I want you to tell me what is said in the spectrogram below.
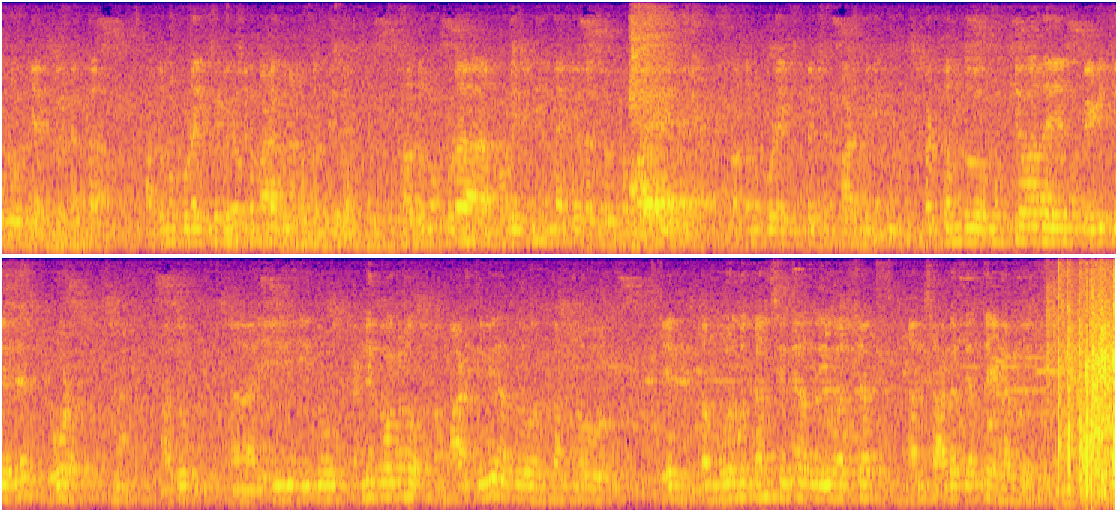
ಪೂರೈಕೆ ಆಗಬೇಕಂತ ಅದನ್ನು ಕೂಡ ಇನ್ಸ್ಟಿಟ್ಯೂಷನ್ ಮಾಡೋಕೆ ನಾನು ಬಂದಿದೆ ಸೊ ಅದನ್ನು ಕೂಡ ನೋಡಿದ್ದೀನಿ. ಇನ್ನೂ ಕೆಲ ಸ್ವಲ್ಪ ಮಾಡಿ ಅದನ್ನು ಕೂಡ ಇನ್ಸ್ಪೆಕ್ಷನ್ ಮಾಡ್ತೀನಿ. ಬಟ್ ತಮ್ಮದು ಮುಖ್ಯವಾದ ಏನು ಬೇಡಿಕೆ ಇದೆ ರೋಡ್ ಅದು ಈ, ಇದು ಖಂಡಿತವಾಗ್ಲೂ ನಾವು ಮಾಡ್ತೀವಿ. ಅದು ತಮ್ಮದು ಏನು, ತಮ್ಮ ಊರದು ಕನಸಿದೆ ಅದು ಈ ವರ್ಷ ನಾನು ಸಾಗತ್ತೆ ಅಂತ ಬಯಸುತ್ತೇನೆ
